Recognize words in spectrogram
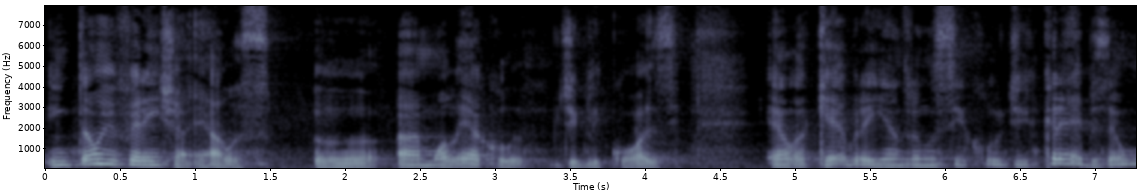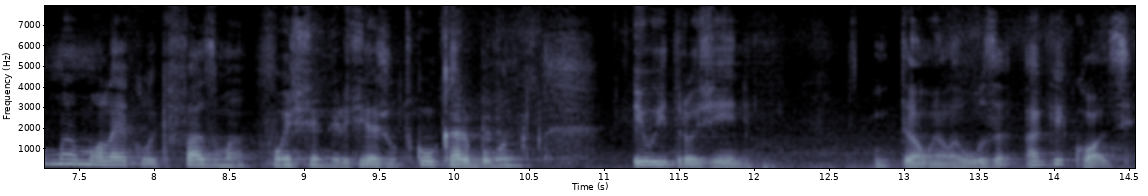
Então, referente a elas, a molécula de glicose ela quebra e entra no ciclo de Krebs. É uma molécula que faz uma fonte de energia junto com o carbono e o hidrogênio. Então, ela usa a glicose.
